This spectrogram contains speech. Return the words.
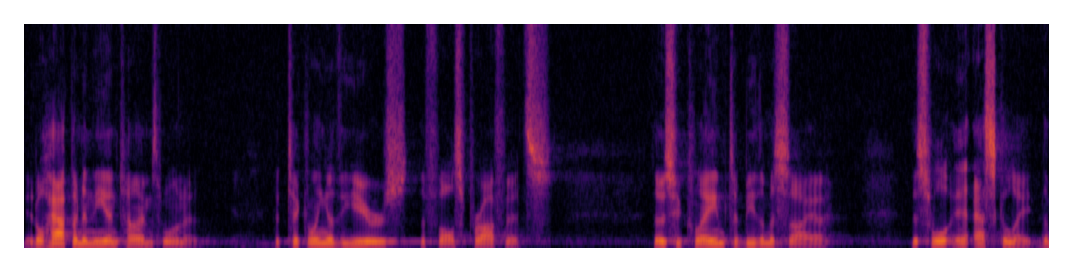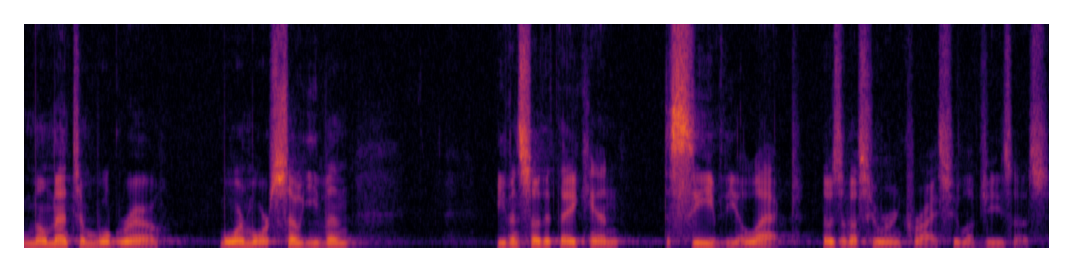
it'll happen in the end times, won't it? The tickling of the ears, the false prophets, those who claim to be the Messiah, this will escalate. The momentum will grow more and more, so even, even so that they can deceive the elect, those of us who are in Christ, who love Jesus.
